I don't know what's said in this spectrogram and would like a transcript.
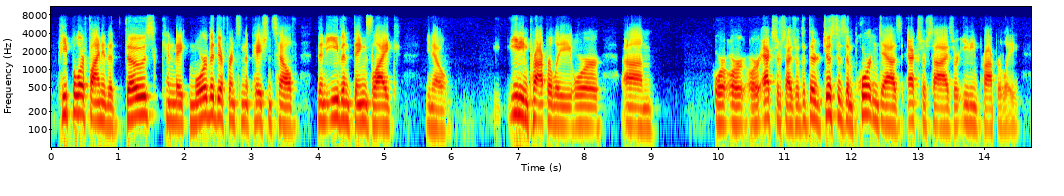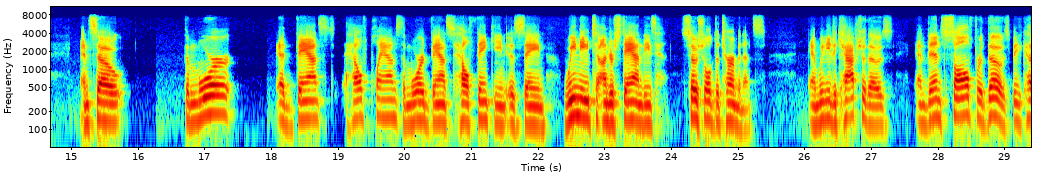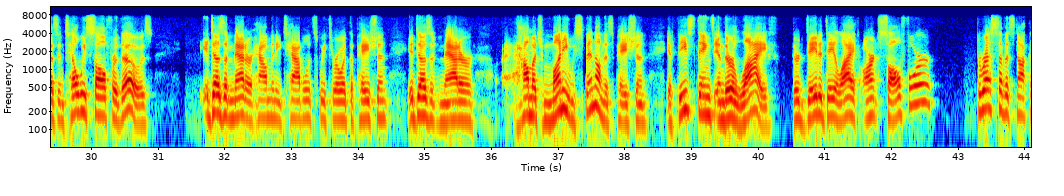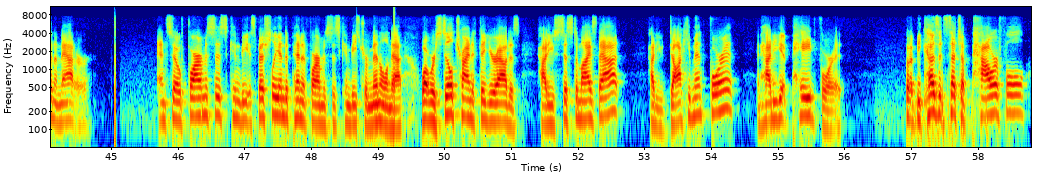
People are finding that those can make more of a difference in the patient's health than even things like, you know, eating properly or um, or, or, or exercise, or that they're just as important as exercise or eating properly. And so the more advanced health plans, the more advanced health thinking is saying we need to understand these social determinants. And we need to capture those and then solve for those because until we solve for those, it doesn't matter how many tablets we throw at the patient, it doesn't matter how much money we spend on this patient if these things in their life, their day to day life, aren't solved for, the rest of it's not going to matter. And so pharmacists can be, especially independent pharmacists, can be instrumental in that. What we're still trying to figure out is how do you systemize that? How do you document for it? And how do you get paid for it? But because it's such a powerful,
